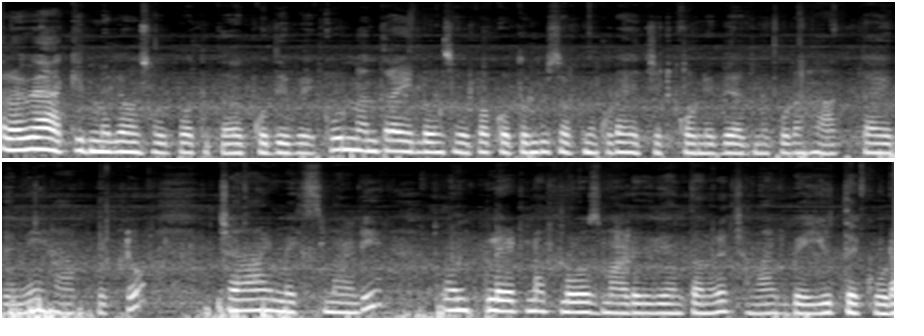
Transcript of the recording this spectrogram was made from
ರವೆ ಹಾಕಿದ ಮೇಲೆ ಒಂದು ಸ್ವಲ್ಪ ಹೊತ್ತು ಕುದಿಬೇಕು. ನಂತರ ಇಲ್ಲೊಂದು ಸ್ವಲ್ಪ ಕೊತ್ತಂಬರಿ ಸೊಪ್ಪನ್ನು ಕೂಡ ಹೆಚ್ಚಿಟ್ಕೊಂಡಿದ್ದೆ. ಅದನ್ನು ಕೂಡ ಹಾಕ್ತಾ ಇದ್ದೀನಿ. ಹಾಕಿಬಿಟ್ಟು ಚೆನ್ನಾಗಿ ಮಿಕ್ಸ್ ಮಾಡಿ ಒಂದು ಪ್ಲೇಟ್ನ ಕ್ಲೋಸ್ ಮಾಡಿದ್ವಿ ಅಂತಂದರೆ ಚೆನ್ನಾಗಿ ಬೇಯುತ್ತೆ ಕೂಡ.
